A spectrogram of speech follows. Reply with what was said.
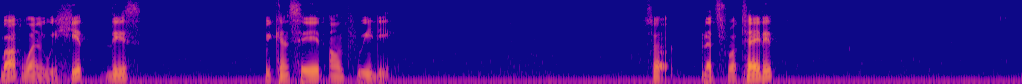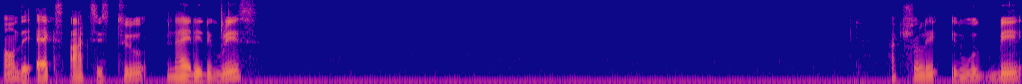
but when we hit this we can see it on 3D so let's rotate it on the x-axis to 90 degrees. Actually it would be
